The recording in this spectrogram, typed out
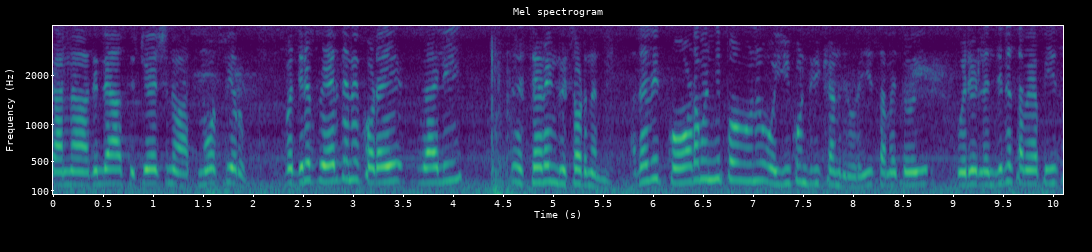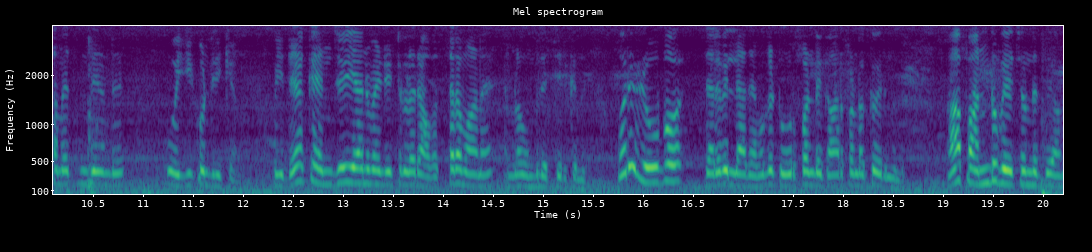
കാരണം അതിന്റെ ആ സിറ്റുവേഷനും അറ്റ്മോസ്ഫിയറും അപ്പോൾ ഇതിന്റെ പേര് തന്നെ കൊടൈ വാലി സ്റ്റേഡിയം റിസോർട്ട് തന്നെ. അതായത് കോടമഞ്ഞ് അങ്ങനെ ഒഴുകിക്കൊണ്ടിരിക്കുകയാണ് ഇതിലൂടെ. ഈ സമയത്ത് ഒരു- ലഞ്ചിന്റെ സമയം അപ്പോൾ ഈ സമയത്ത് എന്ത് ചെയ്യുന്നുണ്ട്? ഒഴുകിക്കൊണ്ടിരിക്കുകയാണ്. അപ്പോൾ ഇതൊക്കെ എൻജോയ് ചെയ്യാൻ വേണ്ടിയിട്ടുള്ള ഒരു അവസരമാണ് നമ്മളെ മുമ്പിൽ എത്തിയിരിക്കുന്നത്. ഒരു രൂപ ചിലവില്ലാതെ നമുക്ക് ടൂർ ഫണ്ട് കാർ ഫണ്ട് ഒക്കെ വരുന്നുണ്ട്. ആ ഫണ്ട് ഉപയോഗിച്ചുകൊണ്ട് എത്തിയാം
